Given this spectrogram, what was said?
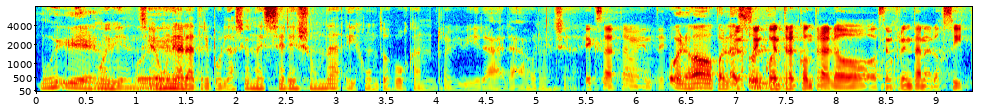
Muy bien. Muy bien, se une a la tripulación de Sere Yunda y juntos buscan revivir a la Orden Jedi. Exactamente. Bueno, vamos con Pero las se últimas. encuentran contra los. se enfrentan a los Sith,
